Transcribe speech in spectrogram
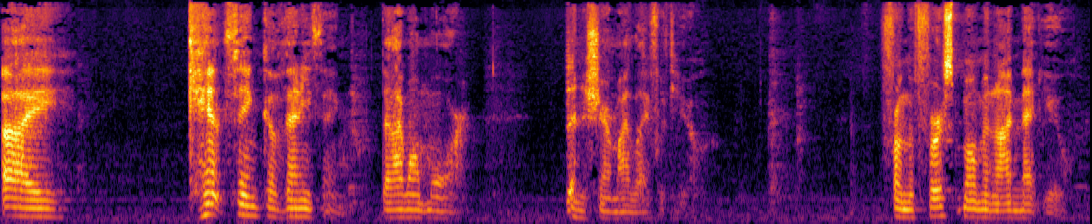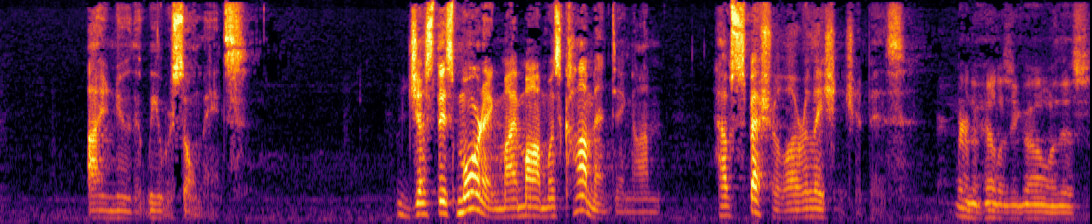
I can't think of anything that I want more than to share my life with you. From the first moment I met you, I knew that we were soulmates. Just this morning, my mom was commenting on how special our relationship is. Where the hell is he going with this?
